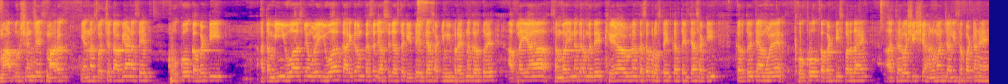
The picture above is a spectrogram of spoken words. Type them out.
महापुरुषांचे स्मारक यांना स्वच्छता अभियान असेल खो खो कबड्डी. आता मी युवा असल्यामुळे युवा कार्यक्रम कसं जास्तीत जास्त घेता येईल त्यासाठी मी प्रयत्न करतोय. आपला या संभाजीनगरमध्ये खेळाडूंना कसं प्रोत्साहित करता येईल त्यासाठी करतोय. त्यामुळे खो खो कबड्डी स्पर्धा आहे. अथर्व शिष्य हनुमान चालीसा पठण आहे.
